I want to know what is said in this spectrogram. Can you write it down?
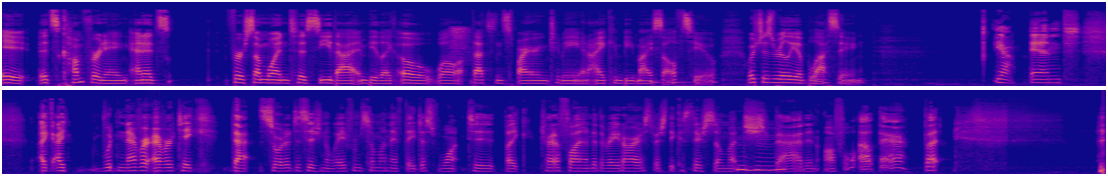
it it's comforting and it's for someone to see that and be like, oh well, that's inspiring to me and I can be myself mm-hmm. too, which is really a blessing. Yeah, and I, I would never ever take that sort of decision away from someone if they just want to like try to fly under the radar, especially because there's so much bad and awful out there. But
